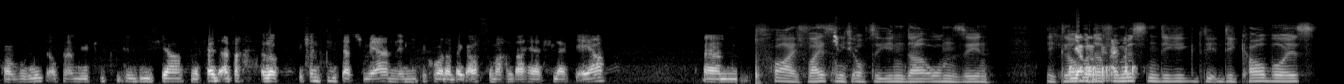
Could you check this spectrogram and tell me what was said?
Favorit auf einem MVP-Titel dieses Jahr. Mir fällt einfach, also ich finde es dieses Jahr schwer, einen Elite-Quarterback auszumachen, daher vielleicht er. Ähm, Boah, ich weiß nicht, ob sie ihn da oben sehen. Ich glaube, ja, dafür müssten die, die, die Cowboys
